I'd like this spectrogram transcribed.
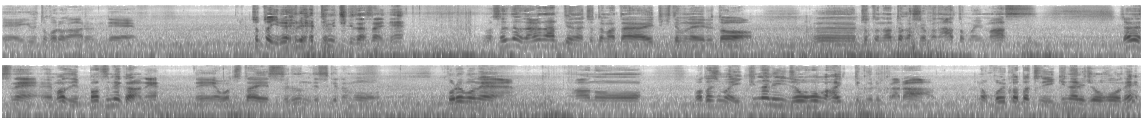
えいうところがあるんで、ちょっといろいろやってみてくださいね。まあそれでもダメだっていうのはちょっとまた言ってきてもらえると、うーん、ちょっとなんとかしようかなと思います。じゃあですね、まず一発目からね、えーお伝えするんですけども、これもね、あのー私もいきなり情報が入ってくるから、まあ、こういう形でいきなり情報をね、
